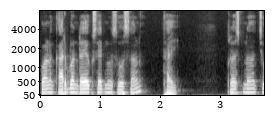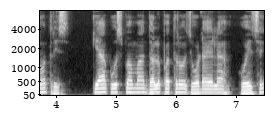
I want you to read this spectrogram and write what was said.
પણ કાર્બન ડાયોક્સાઇડનું શોષણ થાય. પ્રશ્ન ચોત્રીસ. કયા પુષ્પમાં દલપત્રો જોડાયેલા હોય છે?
